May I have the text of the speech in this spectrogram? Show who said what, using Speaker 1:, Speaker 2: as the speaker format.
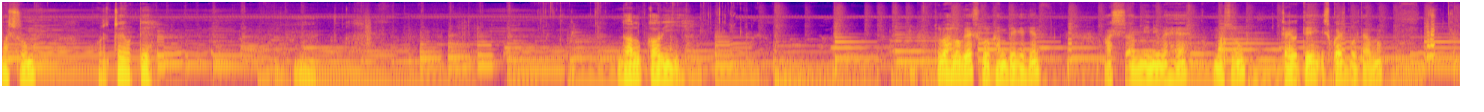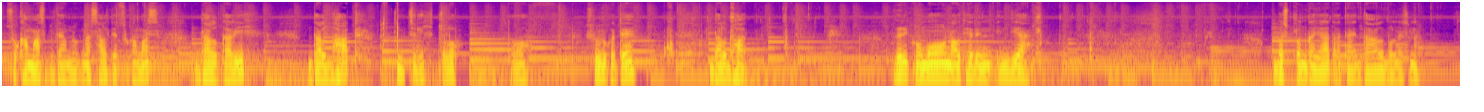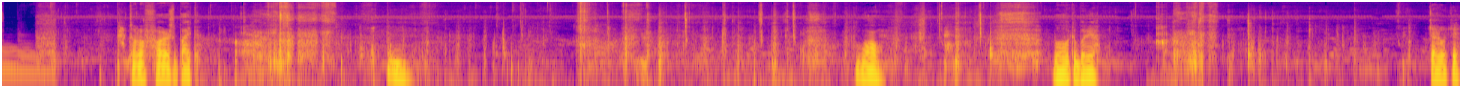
Speaker 1: Mushroom और chayote दाल curry चलो hello guys welcome back again आज मेन्यू में है मशरूम चायोते स्क्वैश बोलते हैं हम लोग। सूखा मांस बोलते हैं हम लोग ना साल्टेड सूखा मांस। दाल करी दाल भात चिली चलो तो शुरू करते हैं। दाल भात। very common out here in India बचपन का याद आता है दाल बोलने से ना चलो फर्स्ट बाइट वाह बहुत ही बढ़िया चाय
